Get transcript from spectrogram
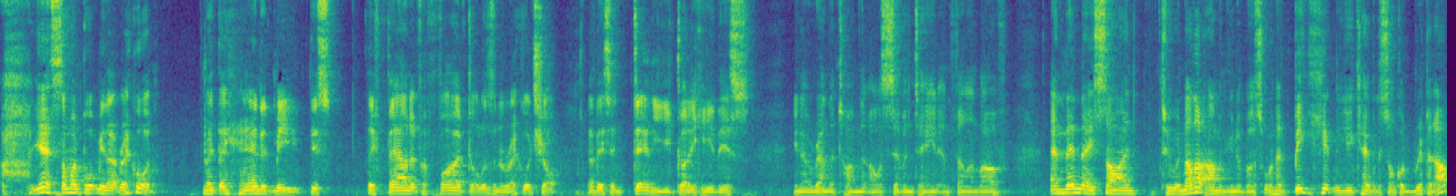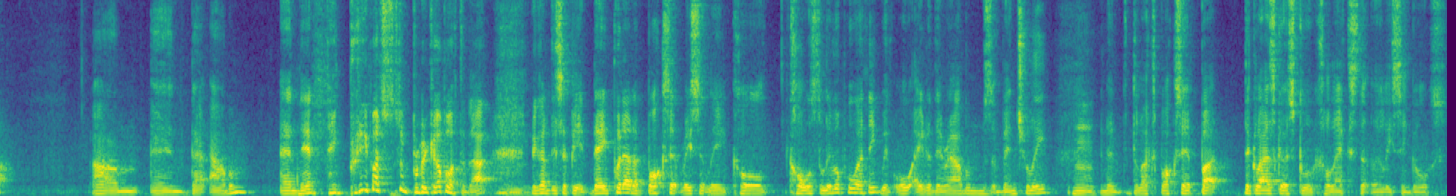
yeah, someone bought me that record. Like they handed me this. They found it for five dollars in a record shop, and they said, "Danny, you got to hear this." You know, around the time that I was seventeen and fell in love. And then they signed to another arm of Universal and had a big hit in the UK with a song called "Rip It Up." um, and that album. And then they pretty much of broke up after that. They kind of disappeared. They put out a box set recently called Coles to Liverpool, I think, with all eight of their albums eventually in a deluxe box set. But the Glasgow School collects the early singles,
